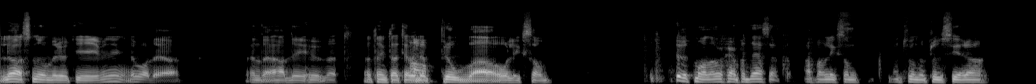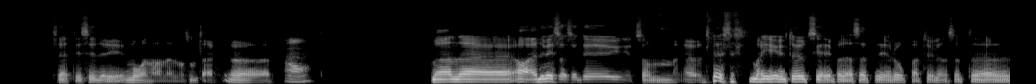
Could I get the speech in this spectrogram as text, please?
lösnummerutgivning. Det var det enda jag hade i huvudet. Jag tänkte att jag ville ja. prova och liksom utmana mig själv på det sättet. Att man liksom var tvungen att producera 30 sidor i månaden och sånt där. Uh, ja. Men uh, ja, det visar sig att det är inget som... man ger ju inte ut serier på det sättet i Europa tydligen. Så att, uh,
